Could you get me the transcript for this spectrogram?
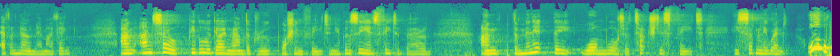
ever known him, I think. And, and so people were going around the group washing feet, and you can see his feet are bare. And, and the minute the warm water touched his feet, he suddenly went, Oh!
